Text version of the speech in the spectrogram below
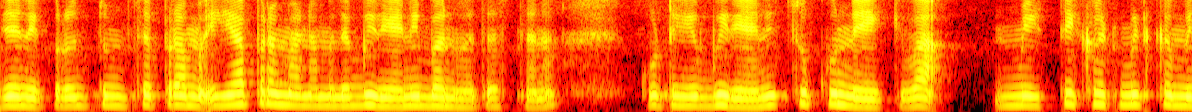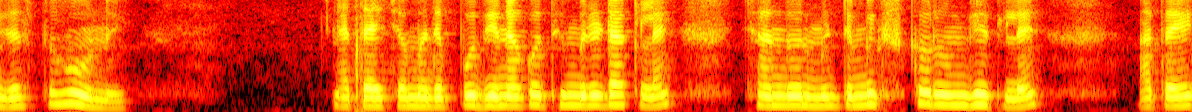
जेणेकरून तुमचं प्रमा या प्रमाणामध्ये बिर्याणी बनवत असताना कुठेही बिर्याणी चुकू नये किंवा मी तिखट मीठ कमी जास्त होऊ नये. आता याच्यामध्ये पुदिना कोथिंबीर टाकलं आहे छान दोन मिनटं मिक्स करून घेतलं आहे आता हे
